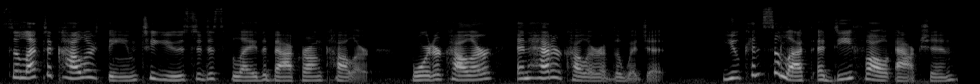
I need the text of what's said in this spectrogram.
select a color theme to use to display the background color, border color, and header color of the widget. You can select a default action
